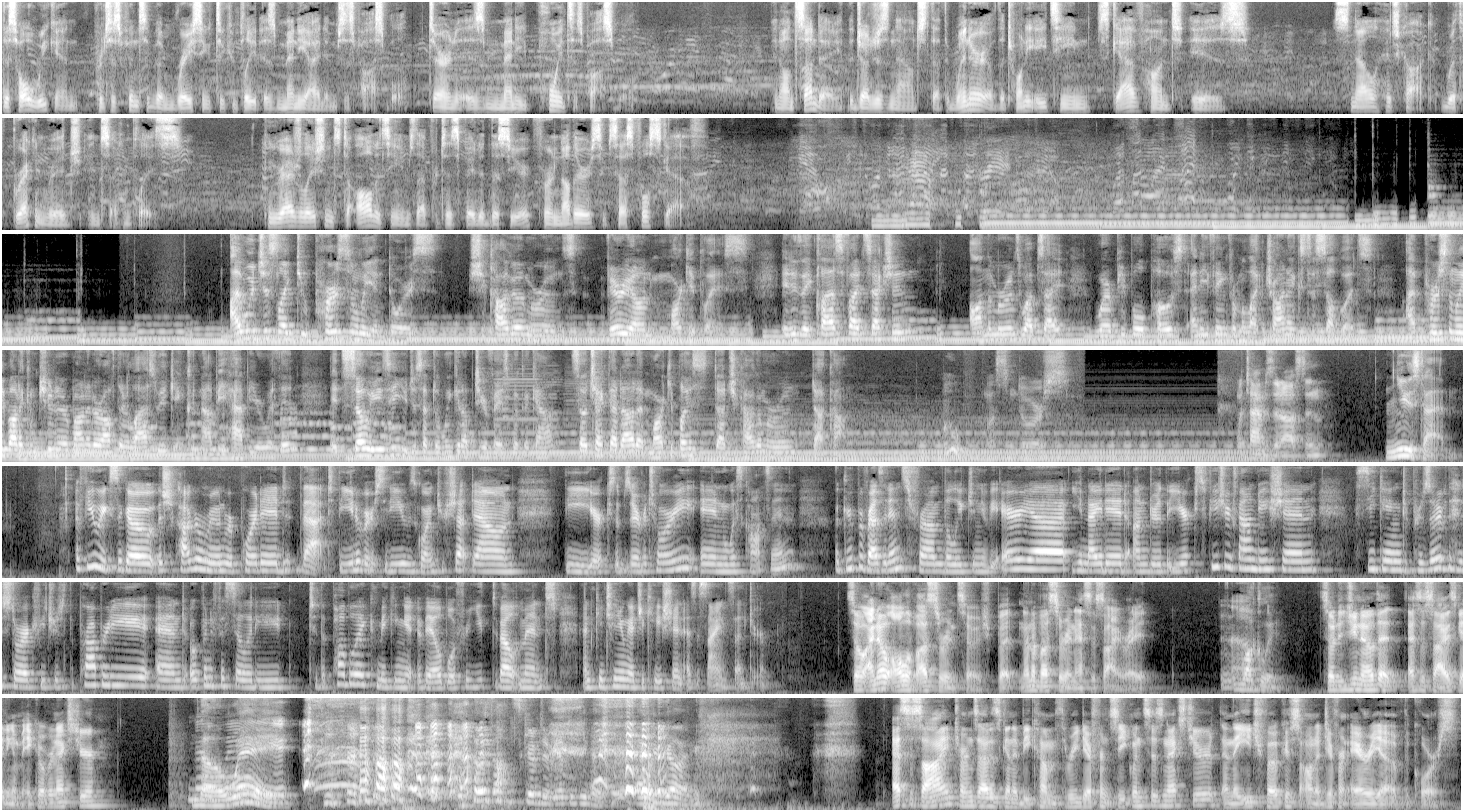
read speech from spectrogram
This whole weekend, participants have been racing to complete as many items as possible, to earn as many points as possible. And on Sunday, the judges announced that the winner of the 2018 Scav Hunt is Snell Hitchcock, with Breckinridge in second place. Congratulations to all the teams that participated this year for another successful Scav. I would just like to personally endorse Chicago Maroons' very own marketplace. It is a classified section on the Maroons website where people post anything from electronics to sublets. I personally bought a computer monitor off there last week and could not be happier with it. It's so easy, you just have to link it up to your Facebook account. So check that out at marketplace.chicagomaroon.com. Ooh, must endorse. What time is it, Austin? News time. A few weeks ago, the Chicago Maroon reported that the university was going to shut down the Yerkes Observatory in Wisconsin. A group of residents from the Lake Geneva area united under the Yerkes Future Foundation, seeking to preserve the historic features of the property and open a facility to the public, making it available for youth development and continuing education as a science center. So I know all of us are in Soch, but none of us are in SSI, right? No. Luckily. So did you know that SSI is getting a makeover next year? No, way. that was unscripted. We have to keep it. I keep going. SSI turns out is going to become three different sequences next year, and they each focus on a different area of the course.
